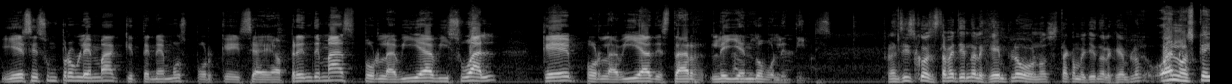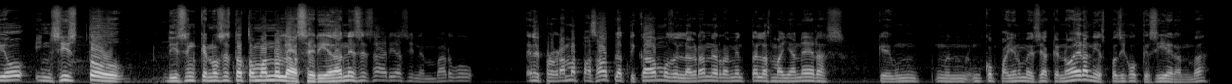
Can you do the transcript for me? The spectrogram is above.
Y ese es un problema que tenemos porque se aprende más por la vía visual que por la vía de estar leyendo boletines. Francisco, ¿se está metiendo el ejemplo o no se está cometiendo el ejemplo? Bueno, es que yo insisto, dicen que no se está tomando la seriedad necesaria, sin embargo, en el programa pasado platicábamos de la gran herramienta de las mañaneras, que un, compañero me decía que no eran y después dijo que sí eran, ¿va?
